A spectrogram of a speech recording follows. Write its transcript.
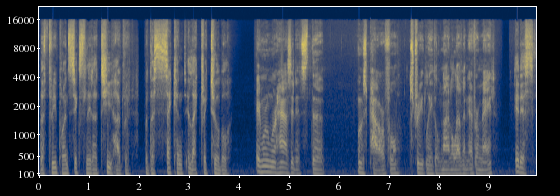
the 3.6 liter T hybrid, with the second electric turbo. And rumor has it it's the most powerful street legal 911 ever made. It is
